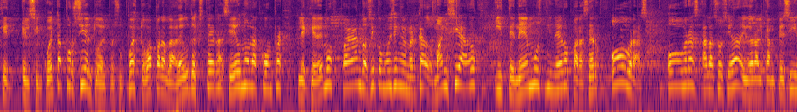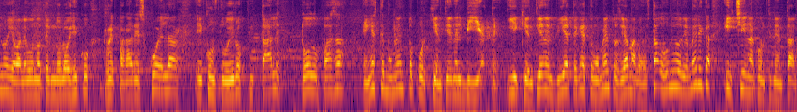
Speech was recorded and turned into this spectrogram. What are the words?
que el 50% del presupuesto va para la deuda externa, si ellos no la compran, le quedemos pagando, así como dicen en el mercado, maiciado y tenemos dinero para hacer obras, obras a la sociedad, ayudar al campesino, llevarle bono tecnológico, reparar escuelas, eh, construir hospitales, todo pasa en este momento por quien tiene el billete. Y quien tiene el billete en este momento se llama los Estados Unidos de América y China continental.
